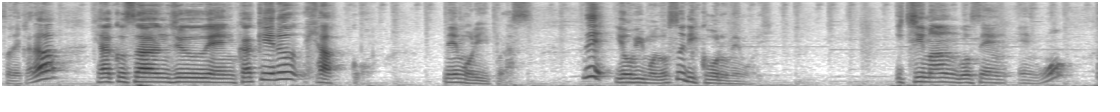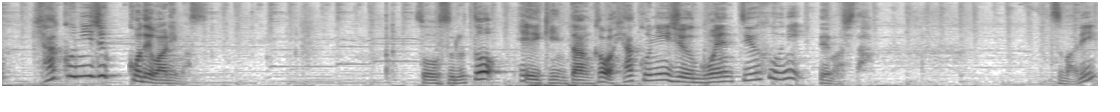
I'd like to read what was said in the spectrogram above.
それから130円 ×100 個メモリープラス。で呼び戻すリコールメモリー。1万5000円を120個で割ります。そうすると平均単価は125円っていうふうに出ました。つまり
